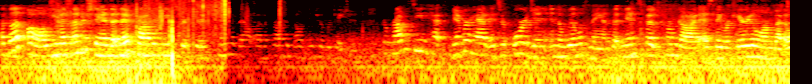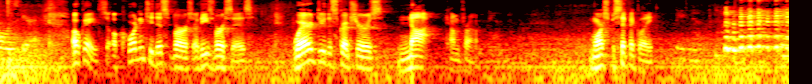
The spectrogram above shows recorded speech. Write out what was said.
Above all, you must understand that no prophecy of Scripture came about by the prophet's own interpretation. For prophecy had never had its origin in the will of man, but men spoke from God as they were carried along by the Holy Spirit. Okay, so according to this verse, or these verses, where do the scriptures not come from? More specifically, These men.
